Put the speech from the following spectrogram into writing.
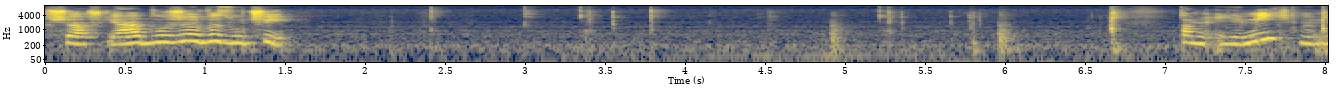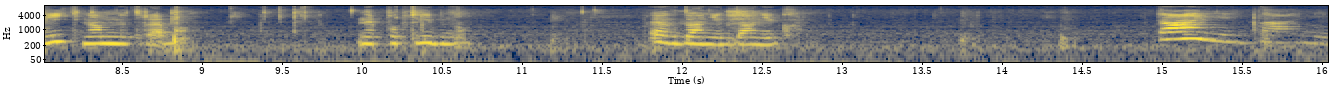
Що ж, я дуже везучий. Там є мідь, але мідь нам не треба. Не потрібно. Ех, Данік, Данік. Тані, Тані.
